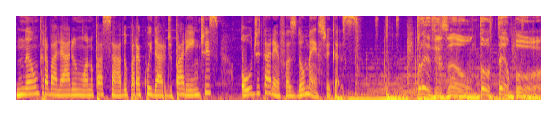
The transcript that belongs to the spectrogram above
não trabalharam no ano passado para cuidar de parentes ou de tarefas domésticas. Previsão do tempo.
